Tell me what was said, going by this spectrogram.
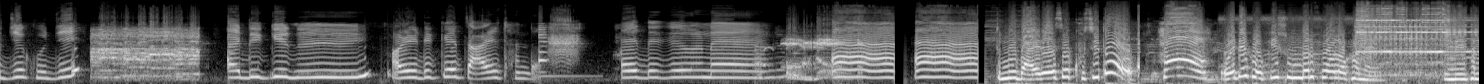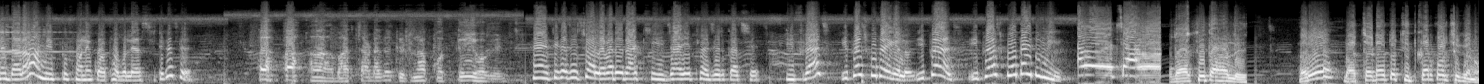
খুঁজি খুঁজি এদিকে নেই আর এদিকে যাই ঠান্ডা। এদিকে নেই। তুমি বাইরে এসে খুশি তো? হ্যাঁ। ওই দেখো কি সুন্দর ফল ওখানে। তুমি এখানে দাঁড়াও আমি একটু ফোনে কথা বলে আসছি ঠিক আছে? বাচ্চাটাকে কিডন্যাপ করতেই হবে। হ্যাঁ ঠিক আছে চল এবারে রাখি যাই ইফরাজের কাছে। ইফরাজ ইফরাজ কোথায় গেল? ইফরাজ ইফরাজ কোথায় তুমি? রাখি তাহলে। আরে বাচ্চাটা তো চিৎকার করছে কেন?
